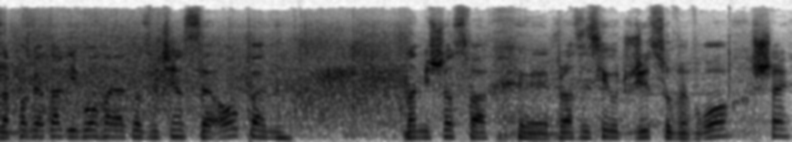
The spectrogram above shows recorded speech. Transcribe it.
Zapowiadali Włocha jako zwycięzcę Open na mistrzostwach e, brazylijskiego jiu-jitsu we Włoszech.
